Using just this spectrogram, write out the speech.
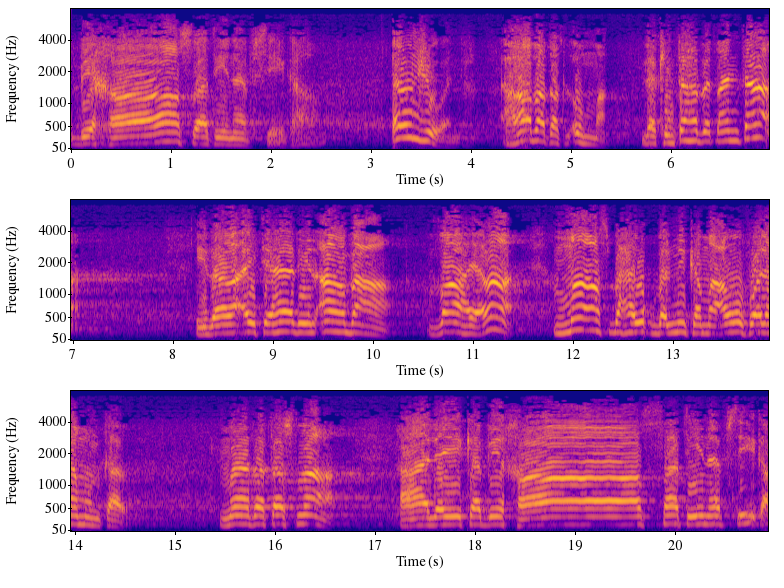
بخاصة نفسك. ارجو أنت هبطت الأمة لكن تهبط أنت؟ إذا رأيت هذه الأربعة ظاهرة ما أصبح يقبل منك معروف ولا منكر. ماذا تصنع؟ عليك بخاصة نفسك.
